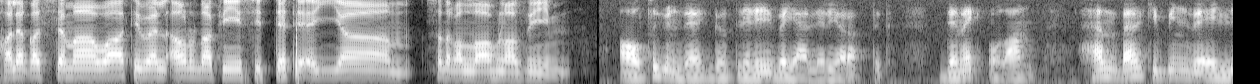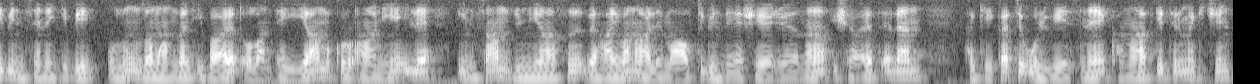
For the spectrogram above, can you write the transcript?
Halakas semavati vel arda fi sitteti eyyam. Sadakallahul azim. Altı günde gökleri ve yerleri yarattık. Demek olan hem belki bin ve elli bin sene gibi uzun zamandan ibaret olan eyyam-ı Kur'aniye ile insan dünyası ve hayvan alemi altı günde yaşayacağına işaret eden, hakikati ulviyesine kanaat getirmek için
